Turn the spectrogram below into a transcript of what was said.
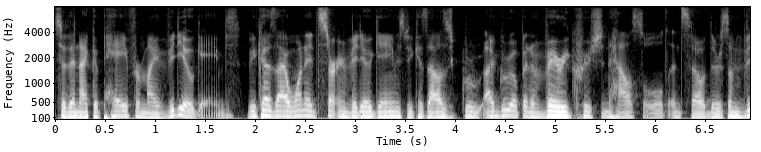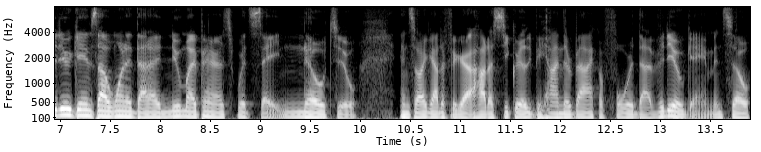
so then I could pay for my video games because I wanted certain video games because I was grew I grew up in a very Christian household and so there's some video games I wanted that I knew my parents would say no to. And so I got to figure out how to secretly behind their back afford that video game. And so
